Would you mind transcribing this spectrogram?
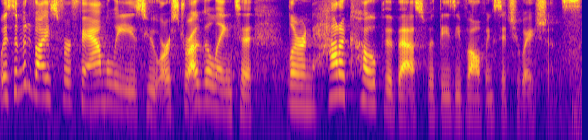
with some advice for families who are struggling to learn how to cope the best with these evolving situations.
